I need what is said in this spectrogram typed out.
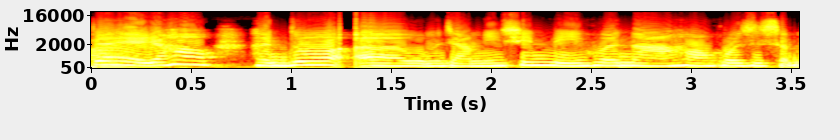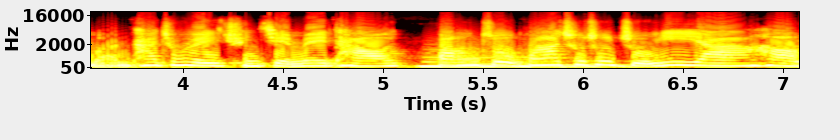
对，然后很多呃，我们讲明星离婚啊，哈，或是什么，他就会一群姐妹淘帮助，嗯帮他出出主意呀、哈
